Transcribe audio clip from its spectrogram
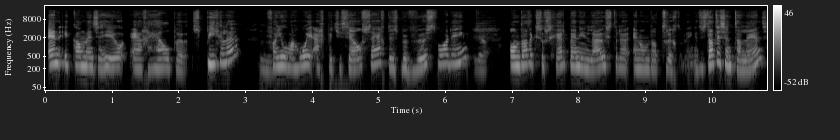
en ik kan mensen heel erg helpen spiegelen Mm. van, joh, maar hoor je eigenlijk wat je zelf zegt? Dus bewustwording Ja. omdat ik zo scherp ben in luisteren en om dat terug te brengen. Dus dat is een talent.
